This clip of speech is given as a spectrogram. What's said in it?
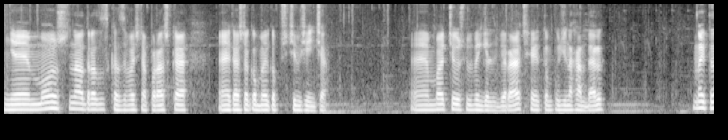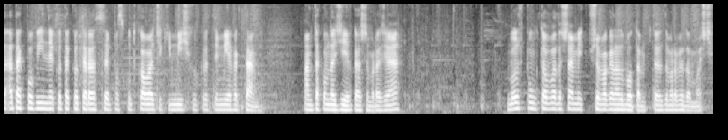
Nie można od razu skazywać na porażkę, e, każdego mojego przedsięwzięcia. E, Możecie już mi węgiel zbierać, e, to pójdzie na handel. No i ten atak powinien jako tako teraz e, poskutkować jakimiś konkretnymi efektami. Mam taką nadzieję w każdym razie. Bo już punktowo też trzeba mieć przewagę nad botem, to jest dobra wiadomość.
